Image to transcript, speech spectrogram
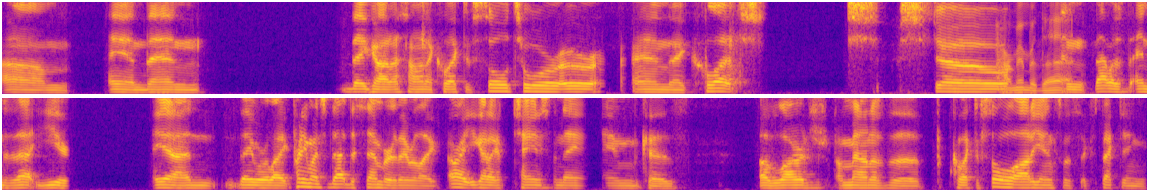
Um, and then they got us on a Collective Soul tour and a Clutch show I remember that. and that was the end of that year. Yeah, and they were like, pretty much that December, they were like, all right, you got to change the name because a large amount of the Collective Soul audience was expecting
